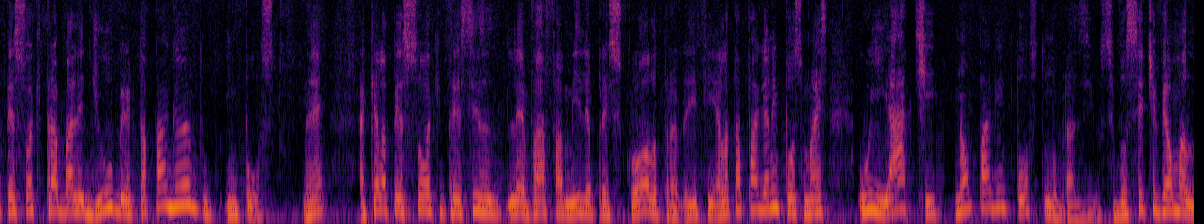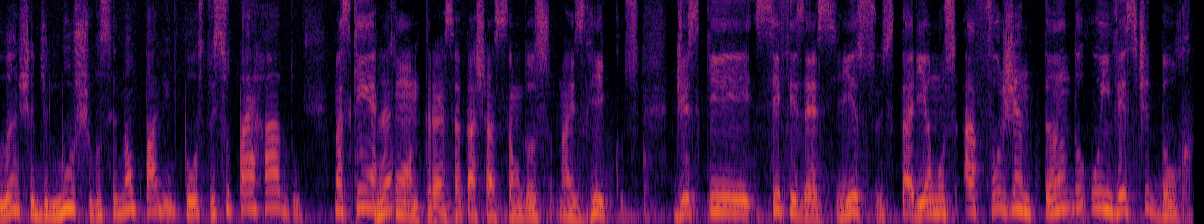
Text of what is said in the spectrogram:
pessoa que trabalha de Uber está pagando imposto, né? Aquela pessoa que precisa levar a família para a escola, pra, enfim, ela está pagando imposto, mas o iate não paga imposto no Brasil. Se você tiver uma lancha de luxo, você não paga imposto. Isso está errado. Mas quem é né? contra essa taxação dos mais ricos diz que se fizesse isso, estaríamos afugentando o investidor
